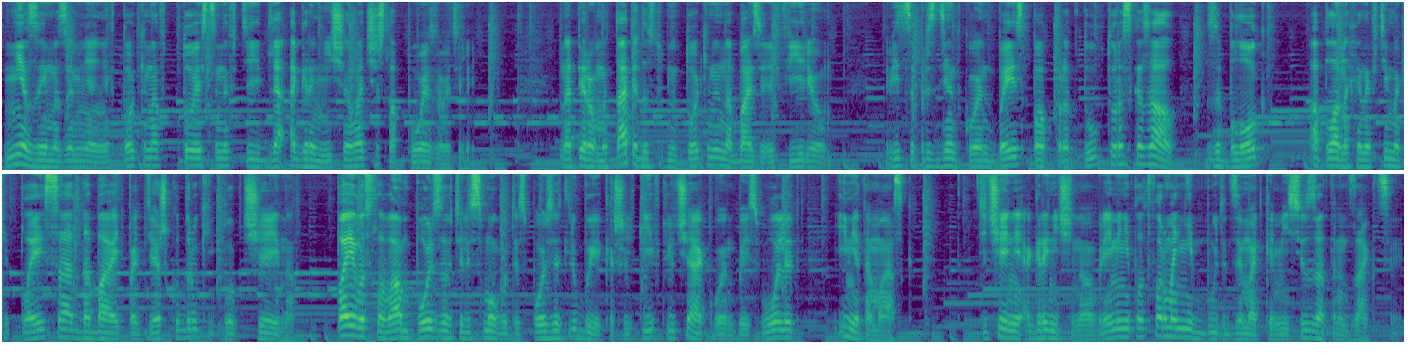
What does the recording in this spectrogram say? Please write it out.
невзаимозаменяемых токенов, то есть NFT для ограниченного числа пользователей. На первом этапе доступны токены на базе Ethereum – Вице-президент Coinbase по продукту рассказал The Blog о планах NFT маркетплейса добавить поддержку других блокчейнов. По его словам, пользователи смогут использовать любые кошельки, включая Coinbase Wallet и MetaMask. В течение ограниченного времени платформа не будет взимать комиссию за транзакции.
